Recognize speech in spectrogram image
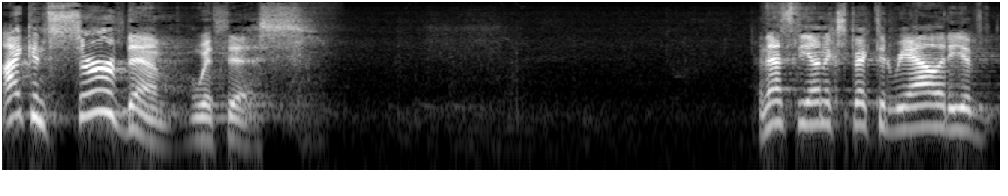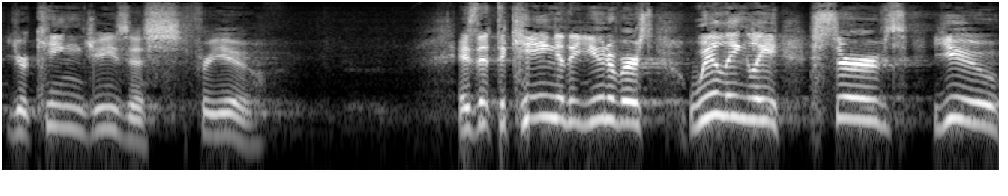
I can serve them with this. And that's the unexpected reality of your King Jesus for you. Is that the King of the universe willingly serves you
